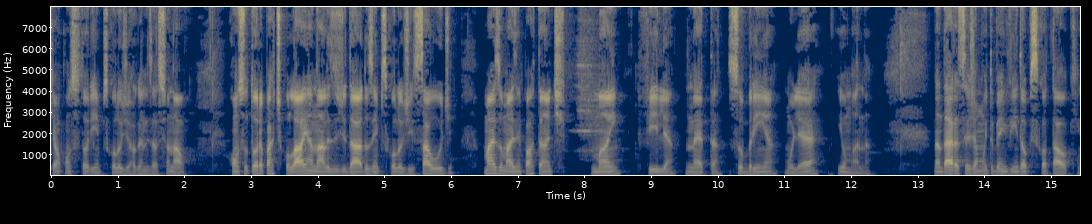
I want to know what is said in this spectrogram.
que é uma consultoria em psicologia organizacional, consultora particular em análise de dados em psicologia e saúde, mas o mais importante, mãe, filha, neta, sobrinha, mulher e humana. Nandara, seja muito bem-vinda ao Psicotalk.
